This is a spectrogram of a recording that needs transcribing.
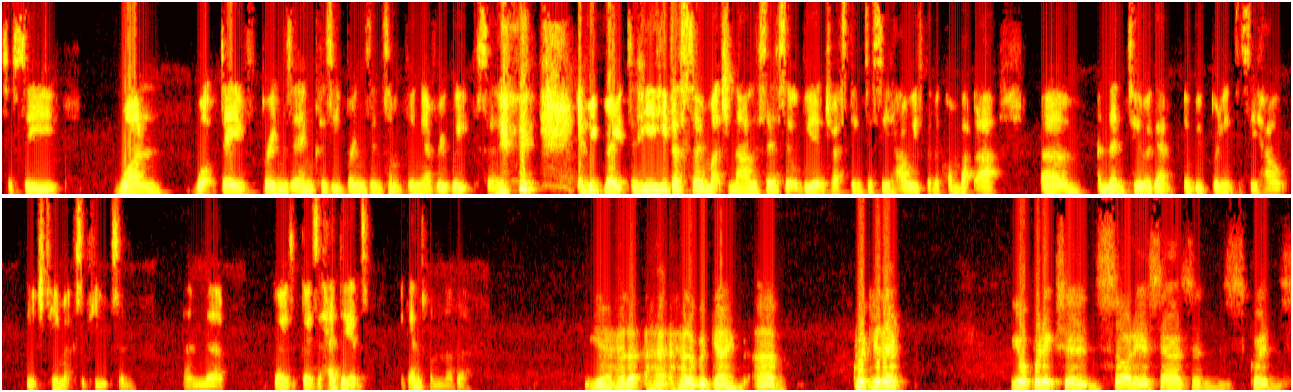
to see one what Dave brings in because he brings in something every week. So it'd be great to he he does so much analysis. It will be interesting to see how he's going to combat that. Um, and then two again, it'll be brilliant to see how each team executes and and uh, goes goes ahead against against one another. Yeah, hell hell of a game. Um, quickly then, your predictions: Saudi, Saracens, Quins.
